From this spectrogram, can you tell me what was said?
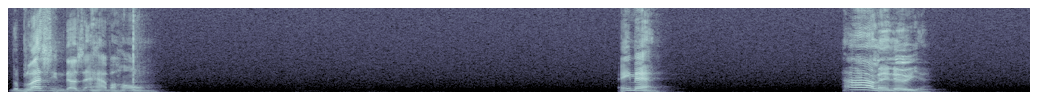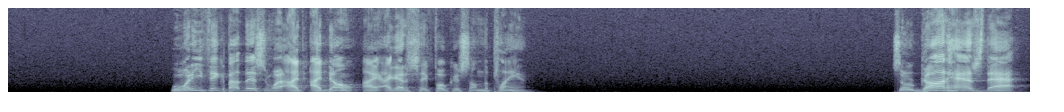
the blessing doesn't have a home. Amen. Hallelujah. Well, what do you think about this? And what I, I don't. I, I got to stay focused on the plan. So God has that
